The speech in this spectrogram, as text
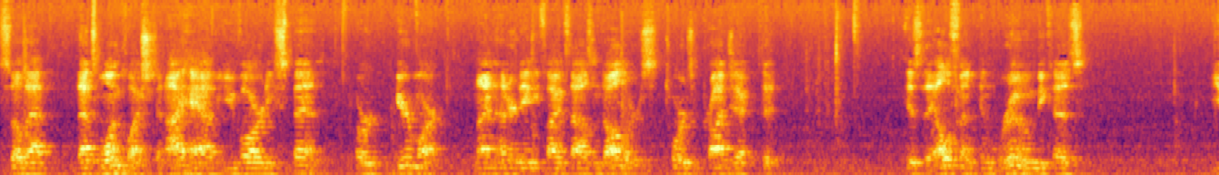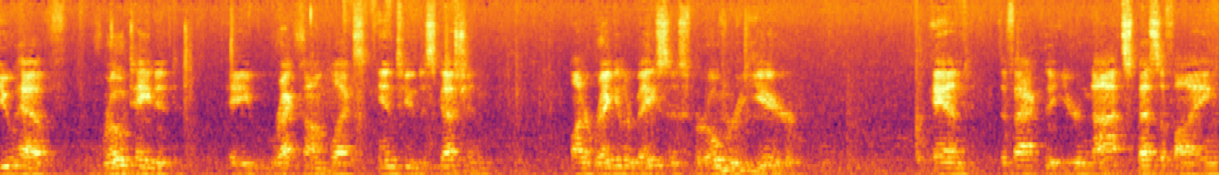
So that, that's one question I have. You've already spent or earmarked nine hundred eighty-five thousand dollars towards a project that is the elephant in the room because you have rotated a rec complex into discussion on a regular basis for over a year. And the fact that you're not specifying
